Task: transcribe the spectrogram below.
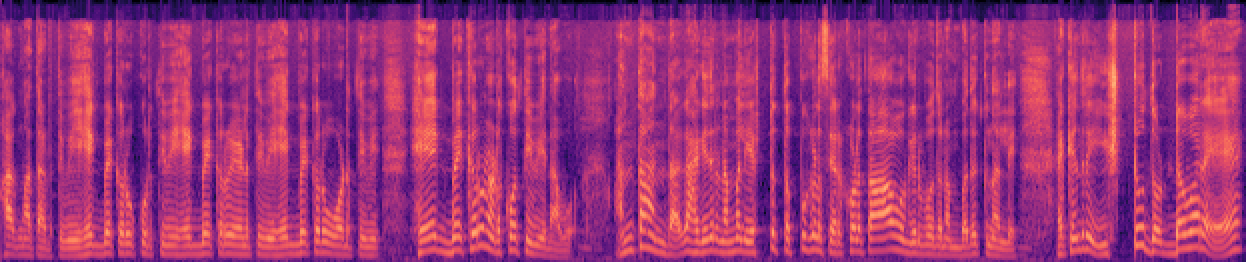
ಹಾಗೆ ಮಾತಾಡ್ತೀವಿ, ಹೇಗೆ ಬೇಕಾದ್ರೂ ಕೂರ್ತೀವಿ, ಹೇಗೆ ಬೇಕಾದ್ರೂ ಹೇಳ್ತೀವಿ ಹೇಗೆ ಬೇಕಾದ್ರೂ ಓಡ್ತೀವಿ, ಹೇಗೆ ಬೇಕಾದ್ರೂ ನಡ್ಕೋತೀವಿ ನಾವು. ಅಂತ ಅಂದಾಗ ಹಾಗಿದ್ರೆ ನಮ್ಮಲ್ಲಿ ಎಷ್ಟು ತಪ್ಪುಗಳು ಸೇರ್ಕೊಳ್ತಾ ಹೋಗಿರ್ಬೋದು ನಮ್ಮ ಬದುಕಿನಲ್ಲಿ. ಯಾಕೆಂದರೆ ಇಷ್ಟು ದೊಡ್ಡವರೇ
